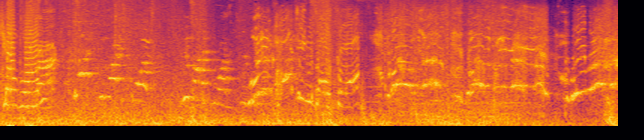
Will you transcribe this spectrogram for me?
Kill one. Back. You like one. What are you talking about, Doc? Oh, yes! Oh, we made it! We made it!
